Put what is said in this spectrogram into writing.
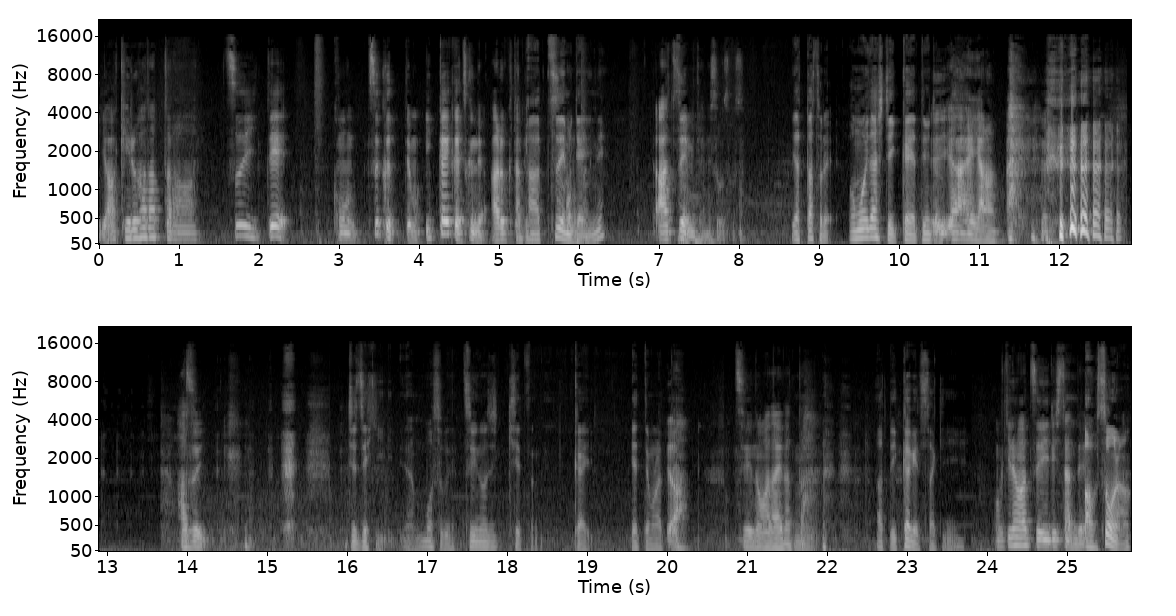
いや開ける派だったな。ついてこうつくっても一回一回つくんだよ。歩くたびに。あ杖みたいにね。あ杖みたいに。そうそうそうやった？それ。思い出して一回やってみた？いややらん。はずい。じゃあぜひもうすぐね梅雨の季節一回やってもらって。いや梅雨の話題だった、あと1ヶ月先に。沖縄梅雨入りしたんで。あそうなん？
